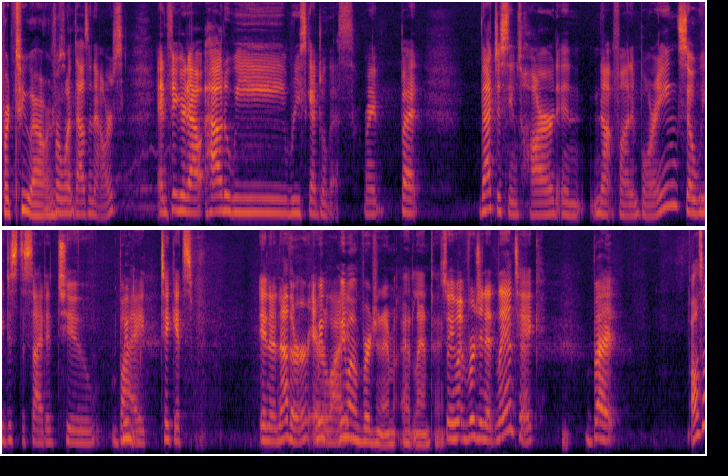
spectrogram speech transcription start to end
For 2 hours. for 1,000 hours and figured out how do we reschedule this, right? But that just seems hard and not fun and boring. So we just decided to buy tickets in another we, airline. we went Virgin Atlantic. so we went Virgin Atlantic, but Also,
